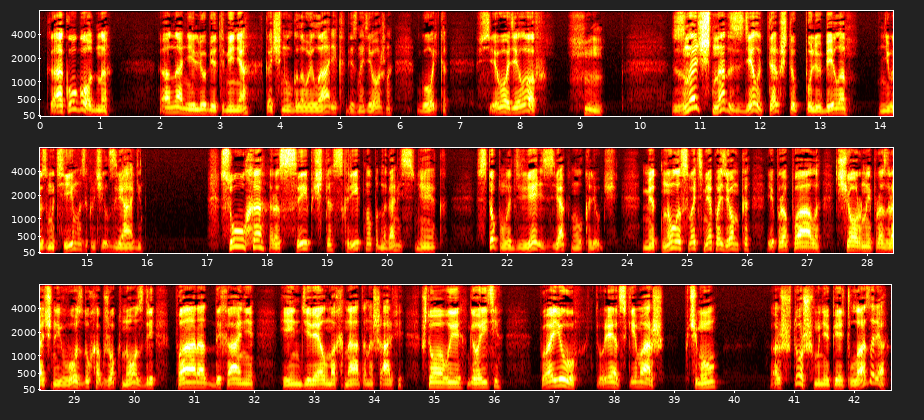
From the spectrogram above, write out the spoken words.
Как угодно. Она не любит меня, — качнул головой Ларик, безнадежно, горько. «Всего делов. Хм. Значит, надо сделать так, чтоб полюбила», — невозмутимо заключил Звягин. Сухо, рассыпчато скрипнул под ногами снег. Стукнула дверь, звякнул ключ. Метнулась во тьме поземка и пропала. Черный прозрачный воздух обжег ноздри, пара от дыхания — Индивел мохната на шарфе. Что вы говорите? Пою турецкий марш. Почему? А что ж мне петь Лазаря?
